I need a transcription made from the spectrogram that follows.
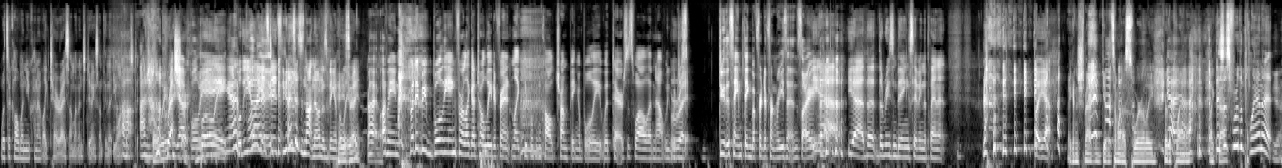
What's it called when you kind of like terrorize someone into doing something that you want them to do? Uh, I don't know. Bullying? Pressure, Yeah, bullying. Yeah, Well, the United. States, the United States is not known as being a bully, Hazing. right? Right. I mean, but it'd be bullying for like a totally different. Like people can call Trump being a bully with tariffs as well, and now we would just do the same thing but for different reasons, right? Yeah, yeah. The the reason being saving the planet. but yeah, I can just imagine giving someone a swirly for Yeah, the planet. Like this that. is for the planet. yeah.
